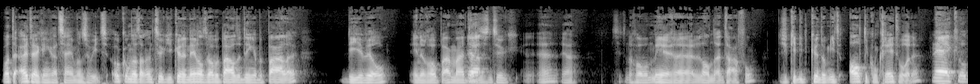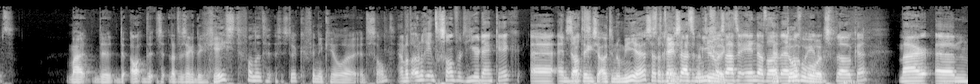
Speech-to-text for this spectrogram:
wat de uitwerking gaat zijn van zoiets. Ook omdat dat natuurlijk, je kunt in Nederland wel bepaalde dingen bepalen die je wil in Europa. Maar dat Ja. is natuurlijk, hè, ja, zitten nog wel wat meer eh, landen aan tafel. Dus je kunt, ook niet al te concreet worden. Nee, klopt. Maar de, de, laten we zeggen, de geest van het stuk vind ik heel eh, interessant. En wat ook nog interessant wordt hier, denk ik. eh, en dat, Strategische autonomie, hè? strategische erin, autonomie natuurlijk. staat erin. Dat hadden we Het hebben we ook eerder besproken. Maar ehm,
